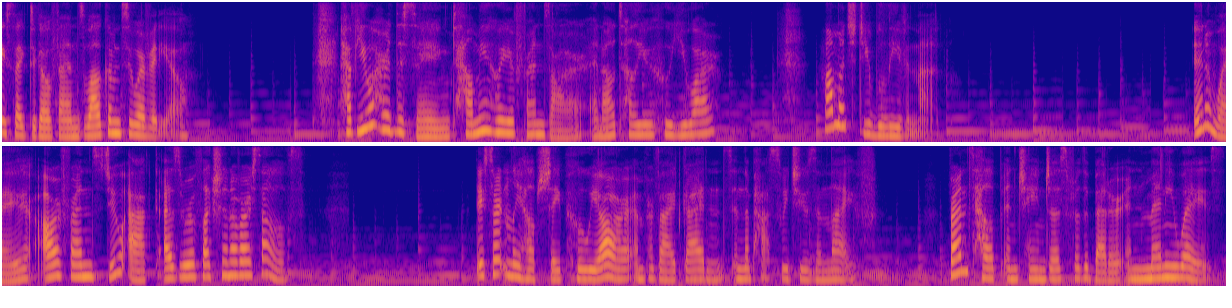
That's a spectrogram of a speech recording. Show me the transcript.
Hey Psych2Go fans, welcome to our video. Have you heard the saying, tell me who your friends are and I'll tell you who you are? How much do you believe in that? In a way, our friends do act as a reflection of ourselves. They certainly help shape who we are and provide guidance in the paths we choose in life. Friends help and change us for the better in many ways,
